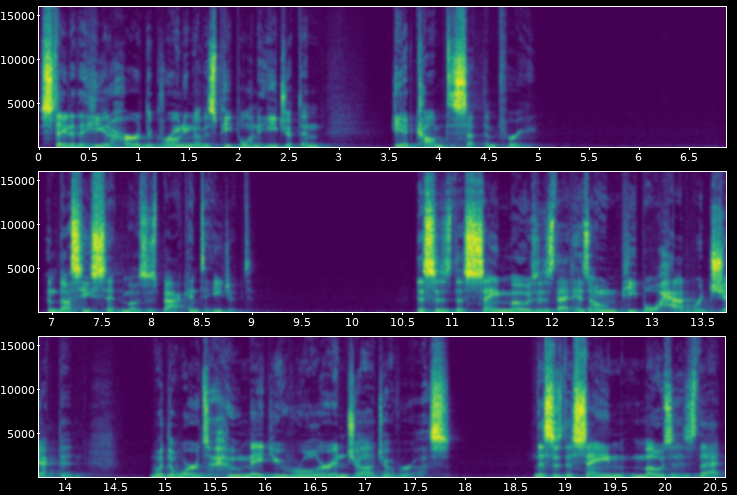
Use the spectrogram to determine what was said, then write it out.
stated that he had heard the groaning of his people in Egypt and he had come to set them free. And thus he sent Moses back into Egypt. This is the same Moses that his own people had rejected with the words, Who made you ruler and judge over us? This is the same Moses that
